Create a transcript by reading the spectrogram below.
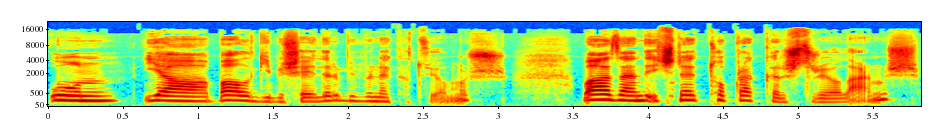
un, yağ, bal gibi şeyleri birbirine katıyormuş. Bazen de içine toprak karıştırıyorlarmış.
